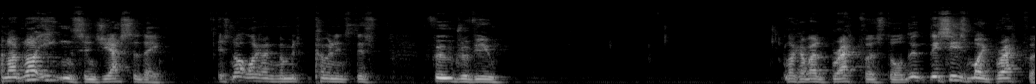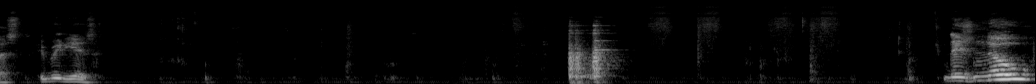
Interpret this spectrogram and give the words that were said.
And I've not eaten since yesterday. It's not like I'm coming into this food review like I've had breakfast or th this is my breakfast. It really is. There's no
